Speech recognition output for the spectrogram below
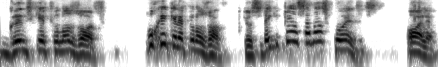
grande que é filosófico. Por que, que ele é filosófico? Porque você tem que pensar nas coisas. Olha,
